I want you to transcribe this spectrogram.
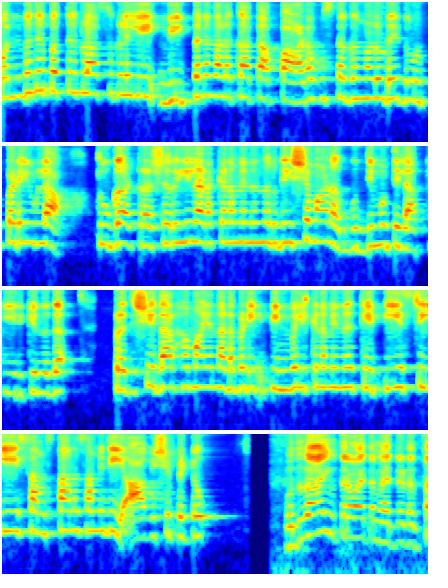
ഒൻപത് പത്ത് ക്ലാസ്സുകളിലെ വിൽപ്പന നടക്കാത്ത പാഠപുസ്തകങ്ങളുടേതുൾപ്പെടെയുള്ള തുക ട്രഷറിയിൽ അടക്കണമെന്ന നിർദ്ദേശമാണ് ബുദ്ധിമുട്ടിലാക്കിയിരിക്കുന്നത്. പ്രതിഷേധാർഹമായ നടപടി പിൻവലിക്കണമെന്ന് K P S T A സംസ്ഥാന സമിതി ആവശ്യപ്പെട്ടു. പുതുതായി ഉത്തരവാദിത്തം ഏറ്റെടുത്ത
